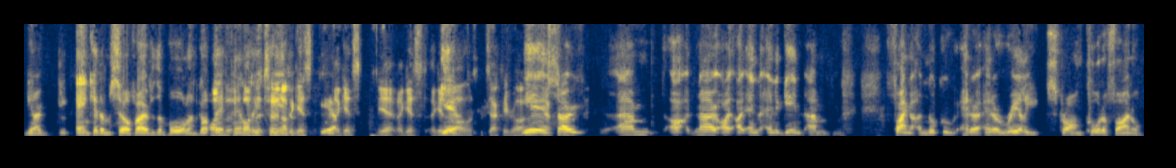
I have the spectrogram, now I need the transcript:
you know, anchored himself over the ball and got on that the, penalty. on the turn up against yeah. against yeah against against Yeah. Ireland. Exactly right. Yeah, Exactly. so um, I, no, I, I and and again, um, Fainga'anuku had a had a really strong quarterfinal,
